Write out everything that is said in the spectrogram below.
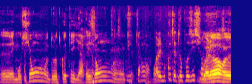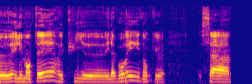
euh, émotion, de l'autre côté il y a raison, euh, etc. On parlait beaucoup de cette opposition. Ou alors élémentaire et puis élaboré. Donc ça,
